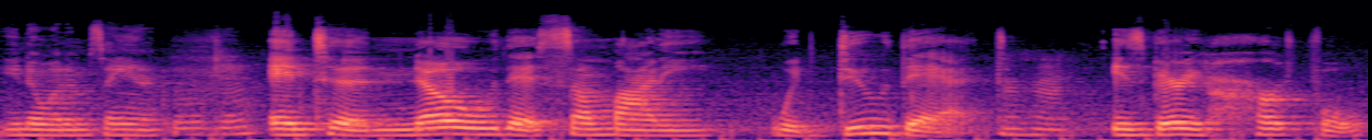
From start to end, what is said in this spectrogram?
you know what i'm saying mm-hmm. and to know that somebody would do that mm-hmm. is very hurtful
